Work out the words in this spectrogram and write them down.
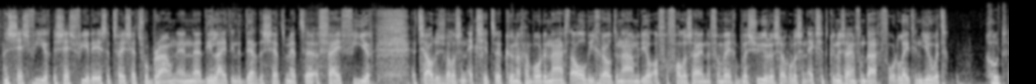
6-4 de eerste twee sets voor Brown. En uh, die leidt in de derde set met uh, 5-4. Het zou dus wel eens een exit kunnen gaan worden. Naast al die grote namen die al afgevallen zijn vanwege blessures. Ook wel eens een exit kunnen zijn vandaag voor Leighton Hewitt. Goed,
